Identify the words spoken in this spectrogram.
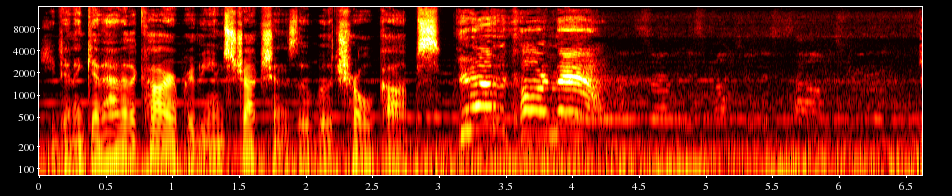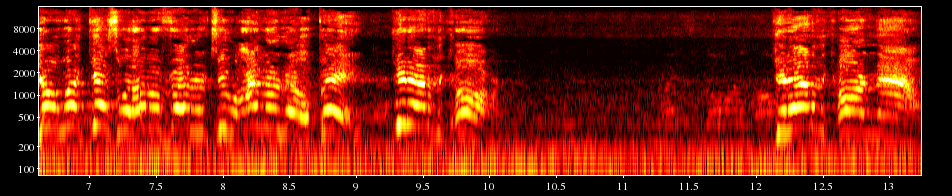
He didn't get out of the car per the instructions of the patrol cops. Get out of the car now. Yo, what? Guess what? I'm a veteran too. I learned to obey. Get out of the car. Get out of the car now.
